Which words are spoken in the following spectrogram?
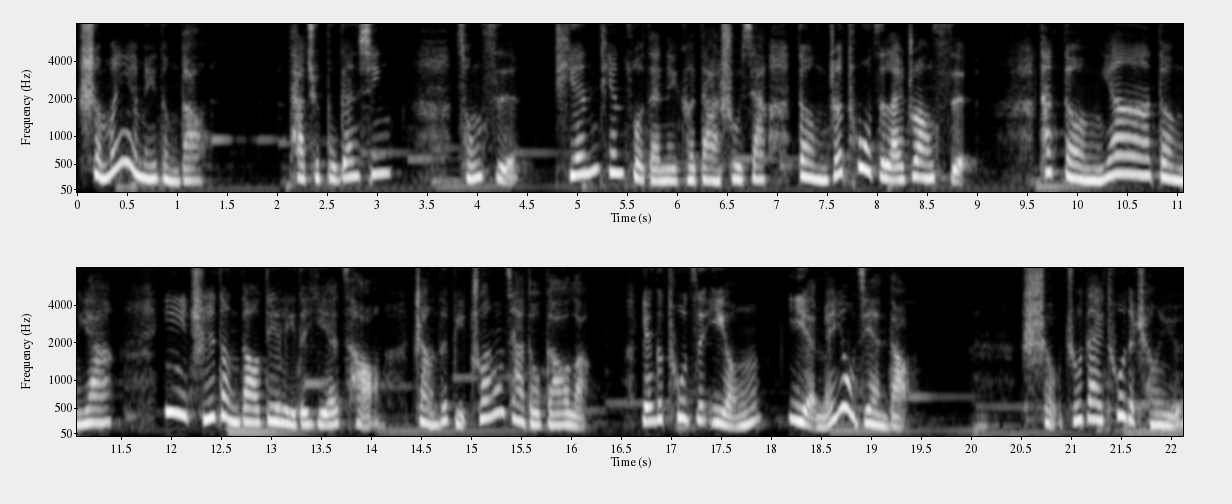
什么也没等到，他却不甘心，从此。天天坐在那棵大树下等着兔子来撞死，他等呀等呀，一直等到地里的野草长得比庄稼都高了，连个兔子影也没有见到。守株待兔的成语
